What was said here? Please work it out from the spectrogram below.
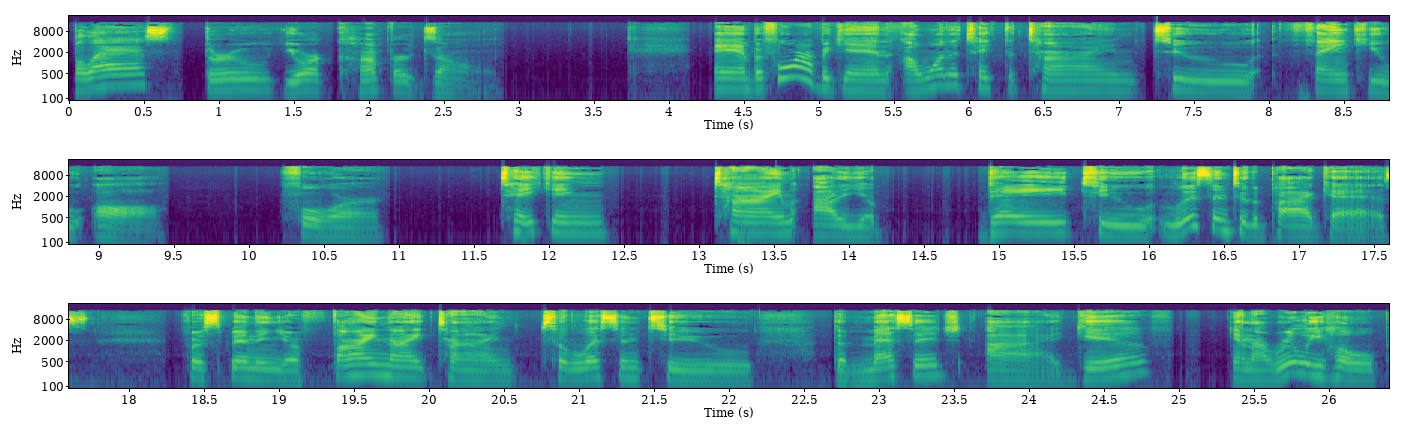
Blast Through Your Comfort Zone. And before I begin, I want to take the time to thank you all for taking time out of your day to listen to the podcast for spending your finite time to listen to the message I give. And I really hope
